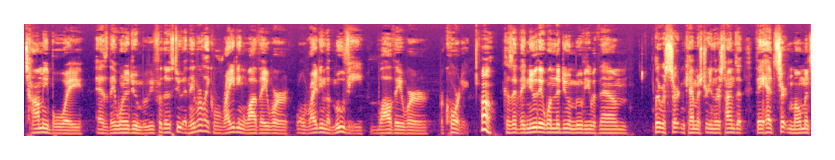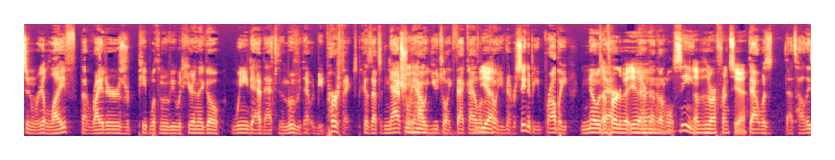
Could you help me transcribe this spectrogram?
Tommy Boy as they wanted to do a movie for those two, and they were like writing while they were well writing the movie while they were recording Oh, because they knew they wanted to do a movie with them. There was certain chemistry, and there's times that they had certain moments in real life that writers or people with the movie would hear, and they go, "We need to add that to the movie. That would be perfect because that's naturally how you to like fat guy little Mm-hmm. Yeah. coat. You've never seen it, but you probably know that. i've heard of it, yeah. heard that, that whole scene of the reference, yeah. that was that's how they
